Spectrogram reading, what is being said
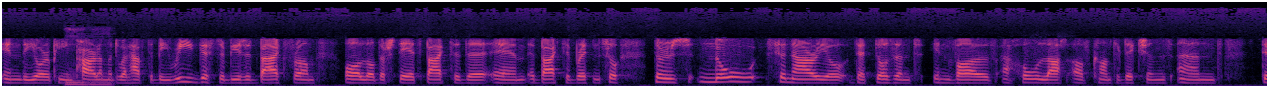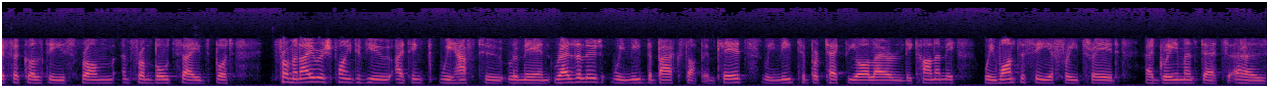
in the European mm. Parliament will have to be redistributed back from all other states back to the um, back to Britain. So there's no scenario that doesn't involve a whole lot of contradictions and difficulties from from both sides. But from an Irish point of view, I think we have to remain resolute. We need the backstop in place. We need to protect the All Ireland economy. We want to see a free trade agreement that's as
